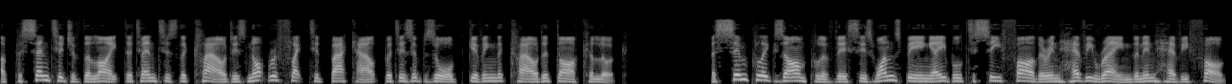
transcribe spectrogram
a percentage of the light that enters the cloud is not reflected back out but is absorbed giving the cloud a darker look. A simple example of this is one's being able to see farther in heavy rain than in heavy fog.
